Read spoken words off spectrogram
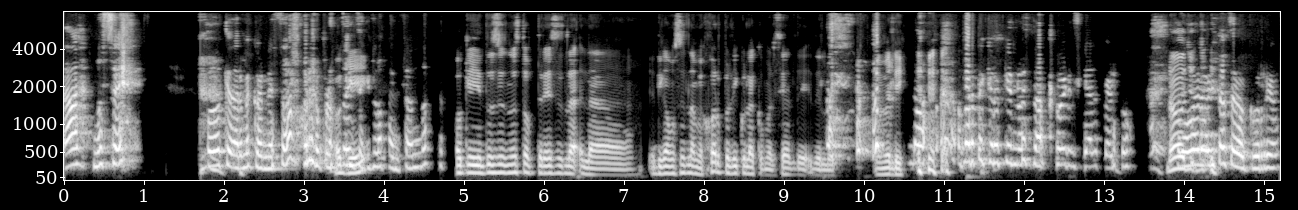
Ah, no sé. Puedo quedarme con eso por lo pronto y seguirlo pensando. Ok, entonces nuestro top 3 es la, la, digamos, es la mejor película comercial de, de los no, aparte creo que no es nada comercial, pero, no, bueno, ahorita se me ocurrió.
